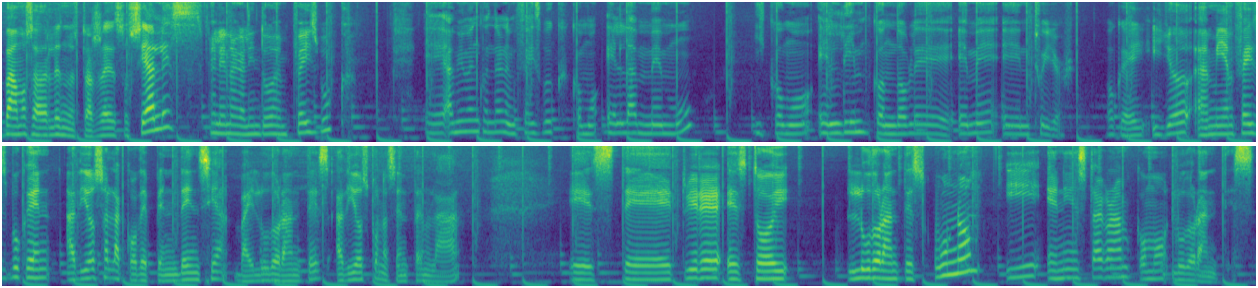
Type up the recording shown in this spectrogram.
Vamos a darles nuestras redes sociales. Elena Galindo en Facebook. Eh, a mí me encuentran en Facebook como Elda Memu y como Eldim con doble M en Twitter. Ok, y yo a mí en Facebook en Adiós a la codependencia, Bailú Dorantes, Adiós con acento en la A. Este, Twitter estoy Ludorantes1 y en Instagram como Ludorantes.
